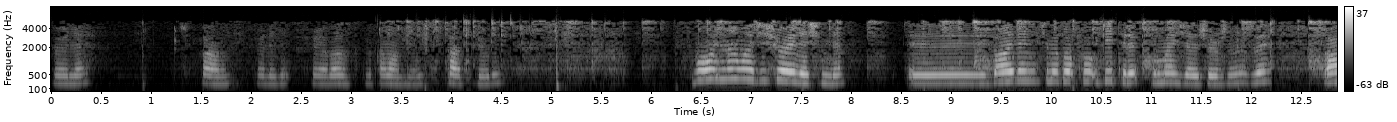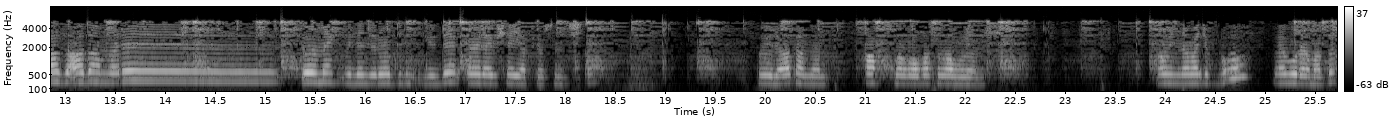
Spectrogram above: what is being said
Şöyle çıkalım. Şöyle de şöyle basıp mı tamam diyoruz. Start diyoruz. Bu oyunun amacı şöyle şimdi e, dairenin içine topu getirip vurmaya çalışıyorsunuz ve bazı adamları dövmek bilindir, öldürmek öyle bir şey yapıyorsunuz işte. Böyle adamların aslında kafasına vuruyorsunuz. Oyunun amacı bu ve vuramadık.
